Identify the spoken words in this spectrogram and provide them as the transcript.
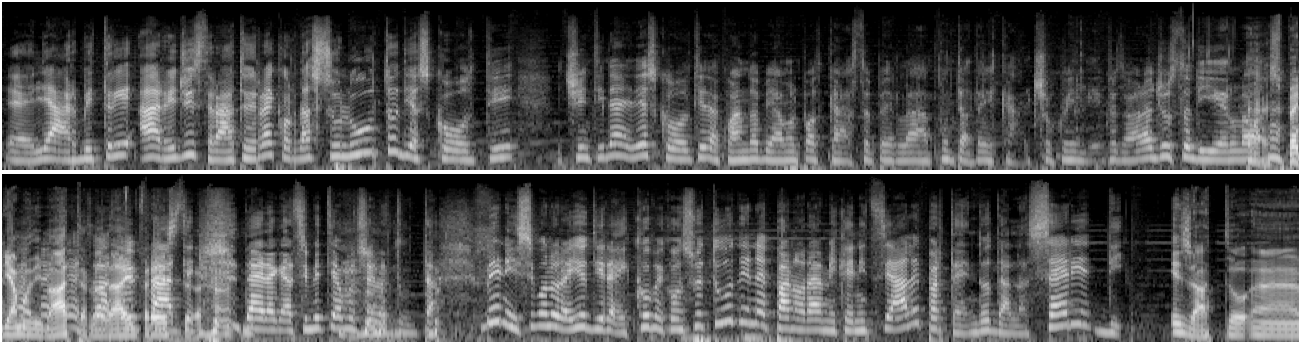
eh, gli arbitri, ha registrato il record assoluto di ascolti, centinaia di ascolti da quando abbiamo il podcast per la puntata del calcio, quindi questo era giusto dirlo. Eh, speriamo di batterlo, dai, Infatti, presto. Dai ragazzi, mettiamocela tutta. Benissimo, allora io direi come consuetudine panoramica iniziale partendo dalla Serie D. Esatto, eh,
